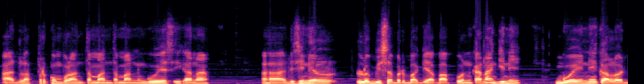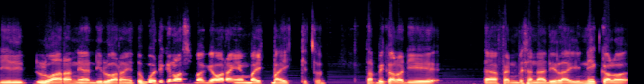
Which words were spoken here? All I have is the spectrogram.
adalah perkumpulan teman-teman gue sih. Karena eh, di sini lo bisa berbagi apa pun. Karena gini gue ini kalau di luaran ya di luaran itu gue dikenal sebagai orang yang baik-baik gitu. Tapi kalau di eh, fanbase Nadila ini kalau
